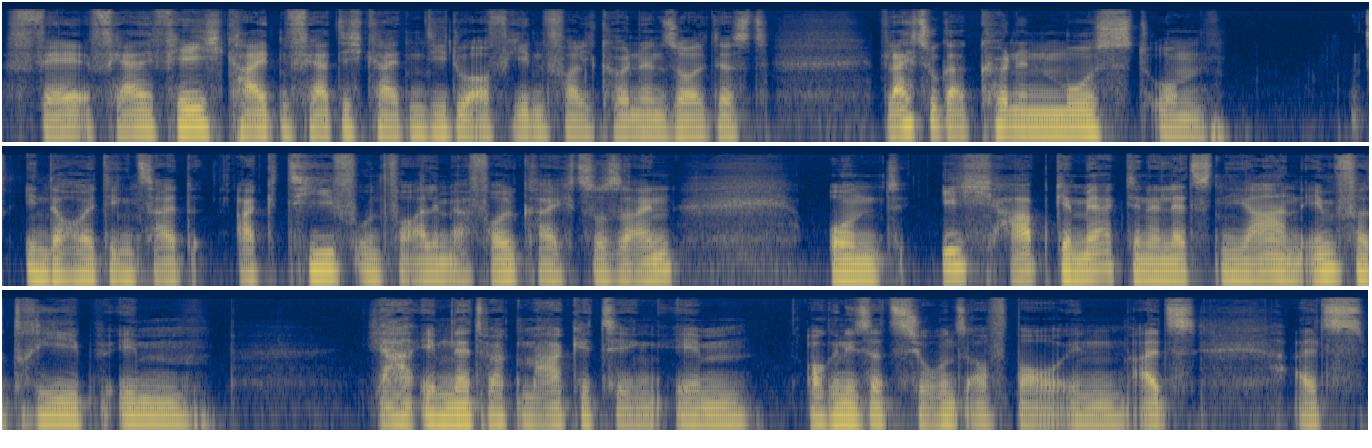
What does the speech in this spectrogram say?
Fähigkeiten, Fertigkeiten, die du auf jeden Fall können solltest, vielleicht sogar können musst, um in der heutigen Zeit aktiv und vor allem erfolgreich zu sein. Und ich habe gemerkt in den letzten Jahren im Vertrieb, im ja, im Network Marketing, im Organisationsaufbau, in, als, als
